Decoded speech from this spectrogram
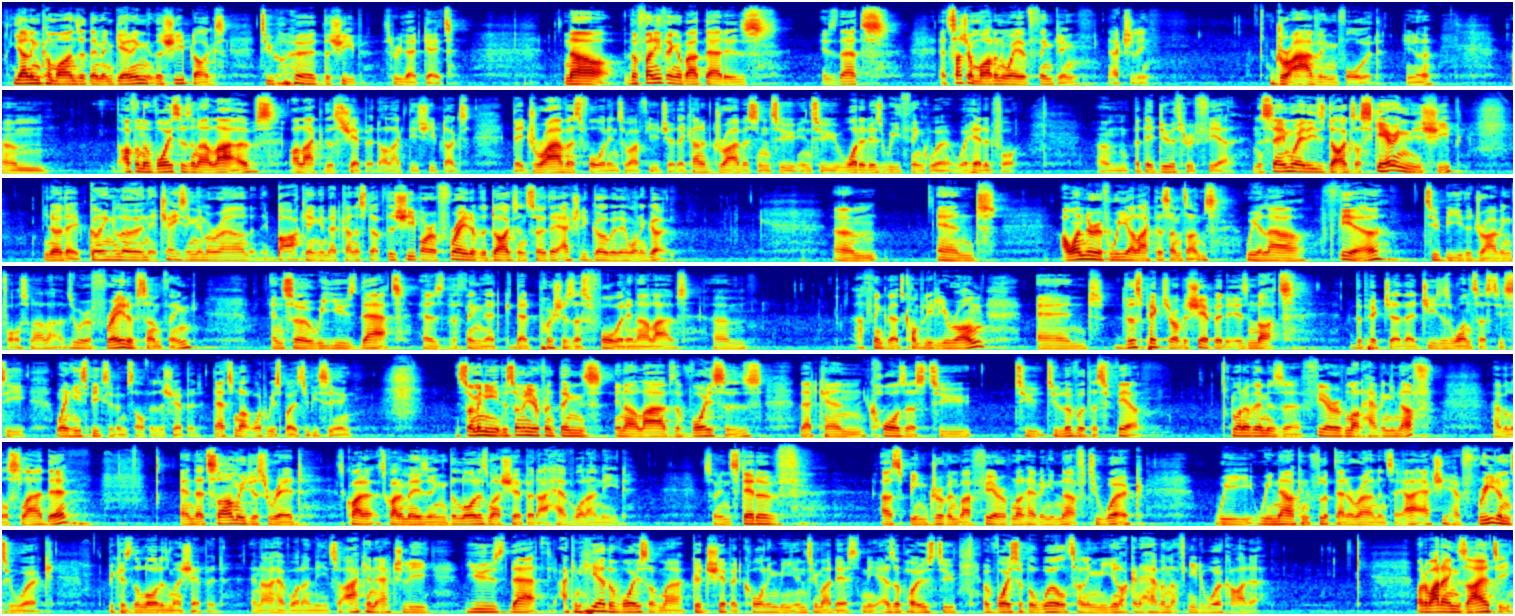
yelling commands at them, and getting the sheepdogs to herd the sheep through that gate. Now, the funny thing about that is, is that it's such a modern way of thinking, actually. Driving forward, you know? Um, often the voices in our lives are like this shepherd, are like these sheepdogs. They drive us forward into our future. They kind of drive us into, into what it is we think we're, we're headed for. Um, but they do it through fear. In the same way these dogs are scaring these sheep, you know, they're going low and they're chasing them around and they're barking and that kind of stuff. The sheep are afraid of the dogs and so they actually go where they want to go. Um, and I wonder if we are like this sometimes. We allow fear to be the driving force in our lives. We're afraid of something, and so we use that as the thing that, that pushes us forward in our lives. Um, I think that's completely wrong. And this picture of a shepherd is not the picture that Jesus wants us to see when he speaks of himself as a shepherd. That's not what we're supposed to be seeing. There's so many, there's so many different things in our lives, the voices that can cause us to, to, to live with this fear. One of them is a fear of not having enough. I have a little slide there. And that psalm we just read, it's quite, a, it's quite amazing. The Lord is my shepherd, I have what I need. So instead of us being driven by fear of not having enough to work, we, we now can flip that around and say, I actually have freedom to work because the Lord is my shepherd and I have what I need. So I can actually use that. I can hear the voice of my good shepherd calling me into my destiny as opposed to a voice of the world telling me, you're not going to have enough, you need to work harder. What about anxiety?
